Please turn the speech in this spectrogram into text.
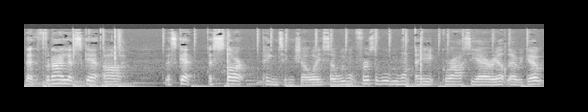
Let, for now, let's get uh, let's get let's start painting shall we? So we want first of all we want a grassy area. There we go.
